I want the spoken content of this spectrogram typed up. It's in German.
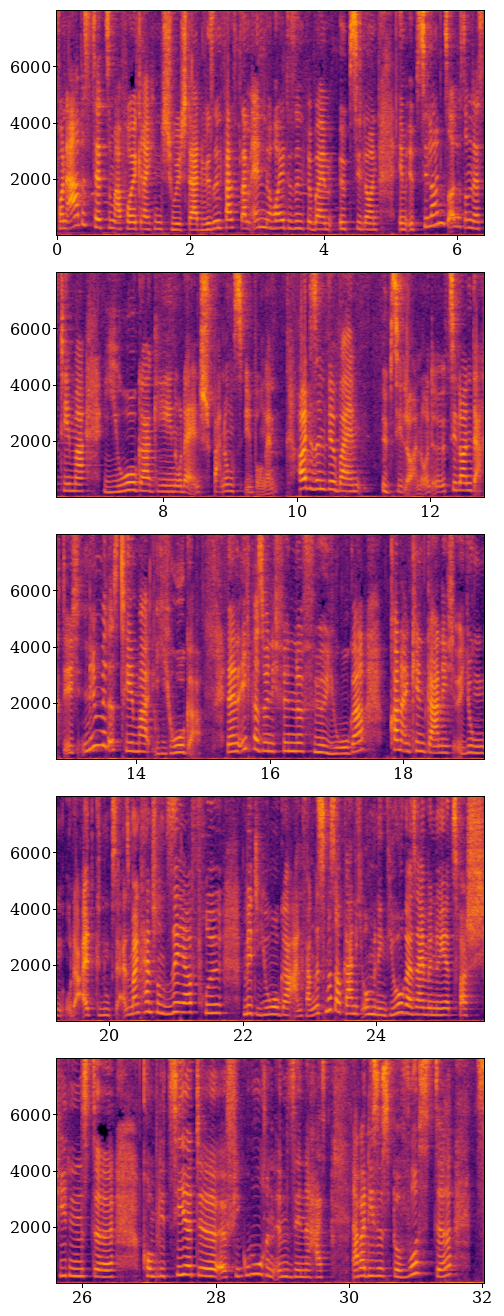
Von A bis Z zum erfolgreichen Schulstart. Wir sind fast am Ende. Heute sind wir beim Y. Im Y soll es um das Thema Yoga gehen oder Entspannungsübungen. Heute sind wir beim Y. Und Y dachte ich, nehmen wir das Thema Yoga. Denn ich persönlich finde, für Yoga kann ein Kind gar nicht jung oder alt genug sein. Also man kann schon sehr früh mit Yoga anfangen. Es muss auch gar nicht unbedingt Yoga sein, wenn du jetzt verschiedenste komplizierte äh, Figuren im Sinne hast. Aber dieses bewusste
